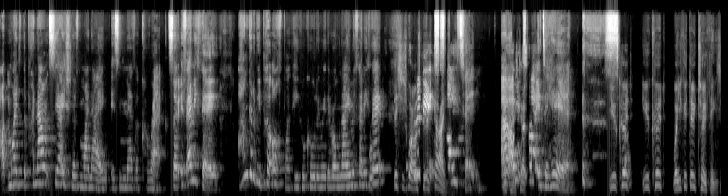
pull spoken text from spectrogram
uh, my the pronunciation of my name is never correct. So if anything, I'm going to be put off by people calling me the wrong name. If anything, This is it's what I was going to be going to say. exciting. I- I'm so- excited to hear. You could, you could, well, you could do two things.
